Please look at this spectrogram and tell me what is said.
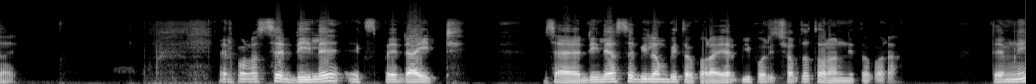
যায়। এরপর হচ্ছে ডিলে এক্সপেডাইট ডিলে হচ্ছে বিলম্বিত করা, এর বিপরীত শব্দ ত্বরান্বিত করা। তেমনি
